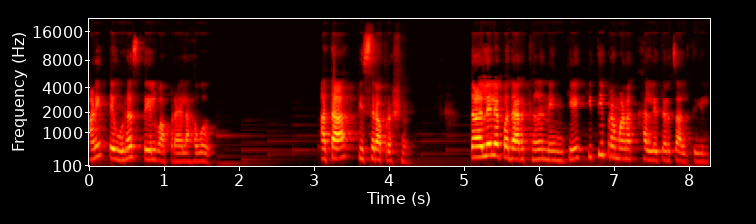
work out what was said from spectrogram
आणि तेवढंच तेल वापरायला हवं. आता तिसरा प्रश्न. तळलेले पदार्थ नेमके किती प्रमाणात खाल्ले तर चालतील?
